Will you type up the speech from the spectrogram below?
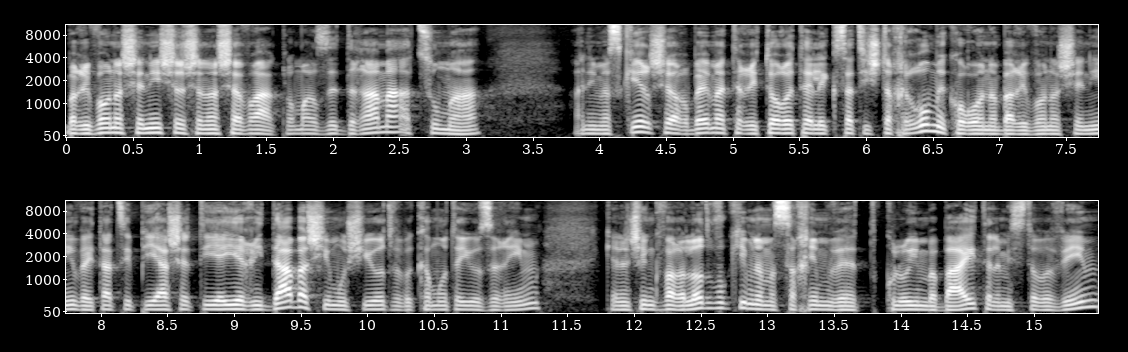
ברבעון השני של שנה שעברה. כלומר, זה דרמה עצומה. אני מזכיר שהרבה מהטריטוריות האלה קצת השתחררו מקורונה ברבעון השני, והייתה ציפייה שתהיה ירידה בשימושיות ובכמות היוזרים. כי אנשים כבר לא דבוקים למסכים וכלואים בבית, אלא מסתובבים,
